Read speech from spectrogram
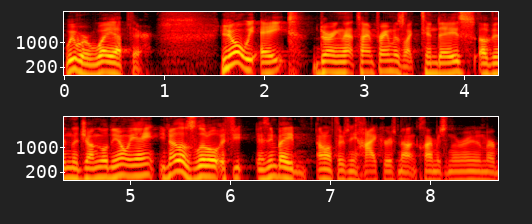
We were way up there. You know what we ate during that time frame? It was like 10 days of in the jungle. Do you know what we ate? You know those little, if you, has anybody, I don't know if there's any hikers, mountain climbers in the room or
